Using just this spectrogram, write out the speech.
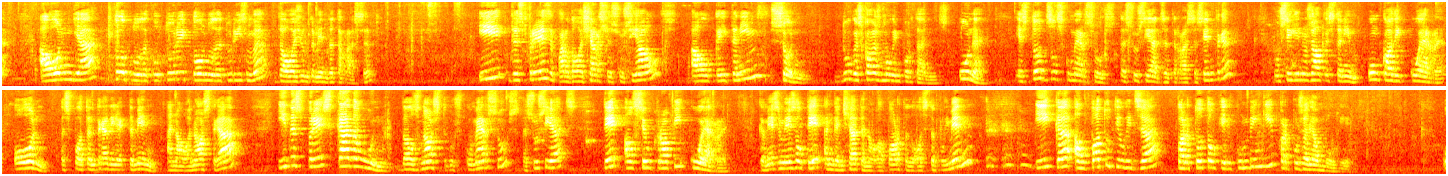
a on hi ha tot lo de cultura i tot lo de turisme de l'Ajuntament de Terrassa. I després, a part de les xarxes socials, el que hi tenim són dues coses molt importants. Una és tots els comerços associats a Terrassa Centre, o sigui, nosaltres tenim un còdic QR on es pot entrar directament en la nostra app i després cada un dels nostres comerços associats té el seu propi QR, que a més a més el té enganxat a la porta de l'establiment i que el pot utilitzar per tot el que ell convingui per posar allà on vulgui.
